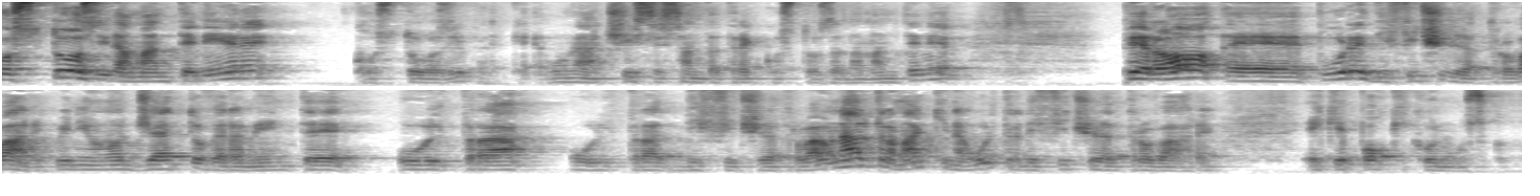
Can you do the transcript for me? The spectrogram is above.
costosi da mantenere, costosi perché una C63 è costosa da mantenere, però è pure difficile da trovare, quindi è un oggetto veramente ultra, ultra difficile da trovare. Un'altra macchina ultra difficile da trovare e che pochi conoscono,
